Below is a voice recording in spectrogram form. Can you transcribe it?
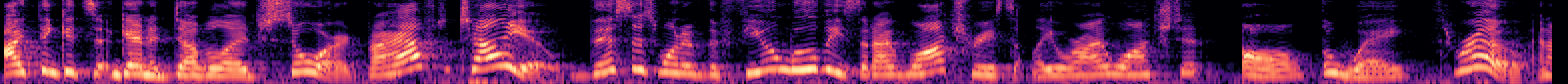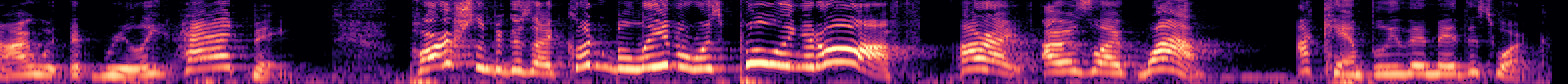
I think it's again a double-edged sword. But I have to tell you, this is one of the few movies that I've watched recently where I watched it all the way through, and I w- it really had me. Partially because I couldn't believe it was pulling it off. All right, I was like, wow, I can't believe they made this work.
